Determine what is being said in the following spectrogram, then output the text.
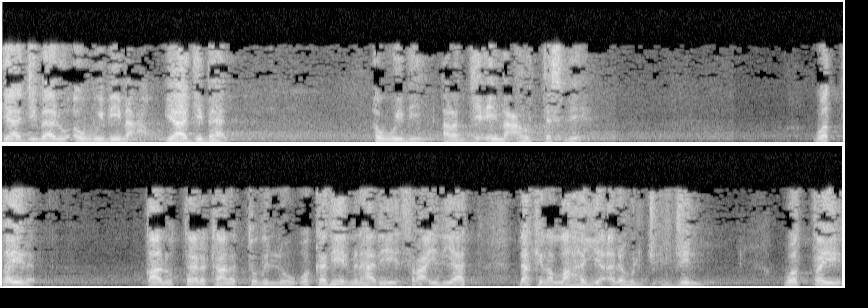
يا جبال أوبي معه. يا جبال أوبي أرجعي معه التسبيح. والطير قالوا الطير كانت تظله وكثير من هذه إسرائيليات لكن الله هيأ له الجن والطير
